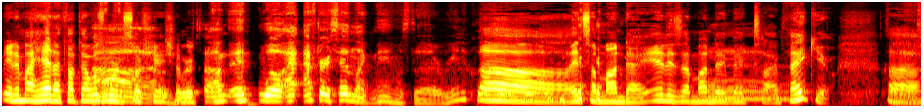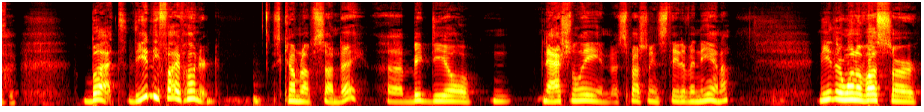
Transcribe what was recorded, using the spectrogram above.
And in my head, I thought that was a word Ah, association. word- um, and, well, a- after I said, I'm like, man, was the arena quiz? Uh, it's a Monday. It is a Monday big time. Thank you. Uh, but the Indy 500 is coming up Sunday. A big deal nationally and especially in the state of Indiana. Neither one of us are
